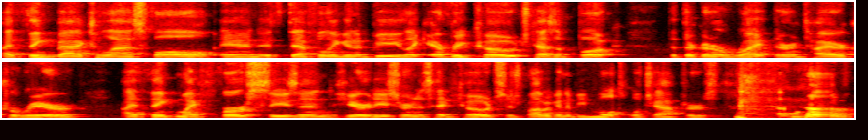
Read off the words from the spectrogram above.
I think back to last fall, and it's definitely going to be like every coach has a book that they're going to write their entire career I think my first season here at Eastern as head coach, there's probably going to be multiple chapters um,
